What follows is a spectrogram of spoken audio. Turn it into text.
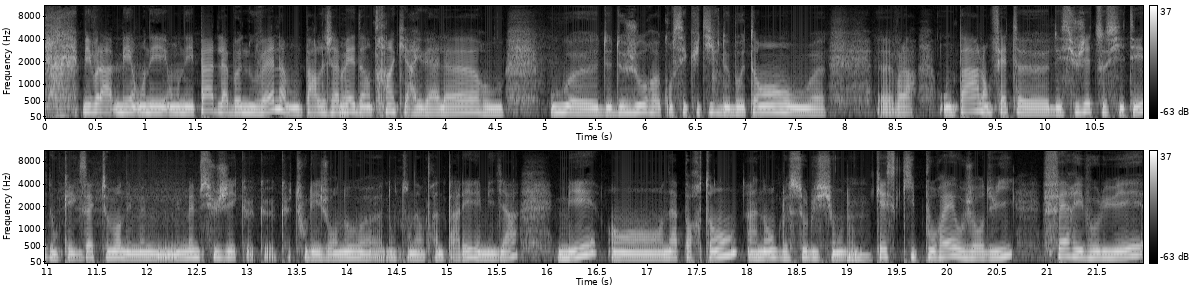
mais voilà, mais on n'est on n'est pas de la bonne nouvelle. On parle jamais d'un train qui est arrivé à l'heure ou, ou euh, de deux jours consécutifs de beau temps. Ou, euh, euh, voilà. On parle en fait euh, des sujets de société, donc exactement des mêmes, les mêmes sujets que, que, que tous les journaux dont on est en train de parler, les médias, mais en apportant un angle solution. Donc, qu'est-ce qui pourrait aujourd'hui faire évoluer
